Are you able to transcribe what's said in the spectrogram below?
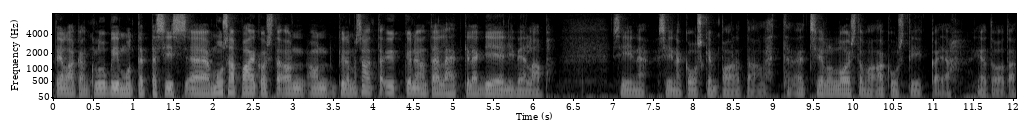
Telakan klubi, mutta että siis ää, musapaikoista on, on, kyllä mä sanon, että ykkönen on tällä hetkellä G-Live Lab siinä, siinä Kosken partaalla. Että, että siellä on loistava akustiikka ja, ja tuota,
